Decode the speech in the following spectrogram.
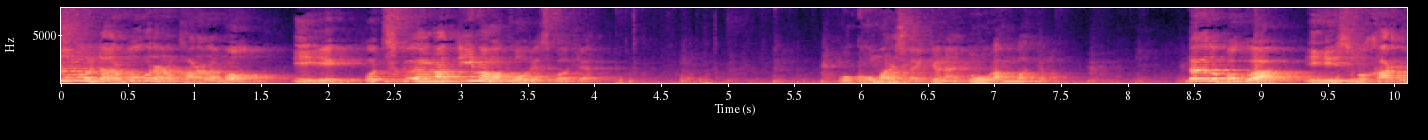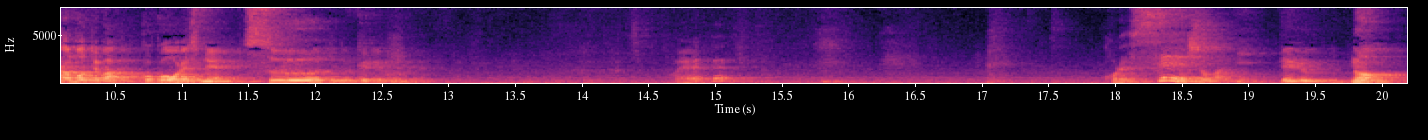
じようにだから僕らの体もいい？これ机があって今はこうですこうやって。ここまでしかいけない。どう頑張っても。だけど僕はいい？その体を持てばここをですねスーッと抜けていくんだよ。え？これ聖書が言ってるの。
